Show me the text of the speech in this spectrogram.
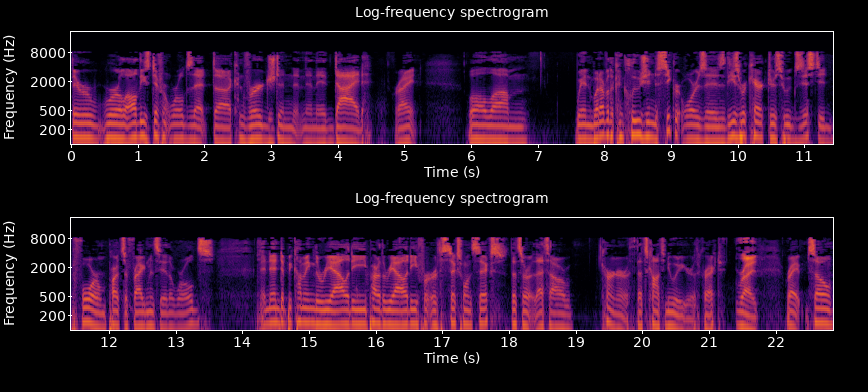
there were all these different worlds that, uh, converged and, and then they died, right? Well, um, when whatever the conclusion to Secret Wars is, these were characters who existed before in parts of fragments of the other worlds, and end up becoming the reality, part of the reality for Earth 616. That's our, that's our current Earth. That's continuity Earth, correct? Right. Right. So,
